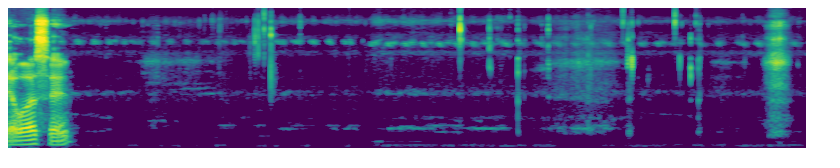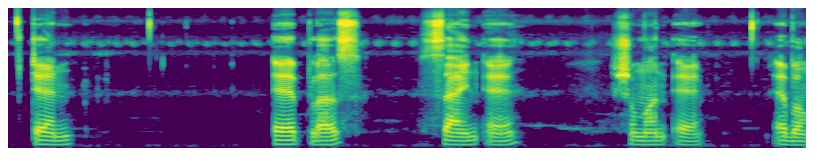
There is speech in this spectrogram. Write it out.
দেওয়া আছে tan A plus sin A সমান এ এবং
